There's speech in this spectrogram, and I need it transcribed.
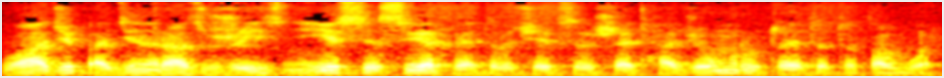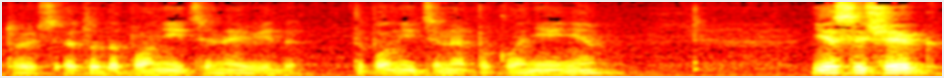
Ваджиб один раз в жизни. Если сверх этого человек совершает хаджи умру, то это татавва, то есть это дополнительные виды, дополнительное поклонение. Если человек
